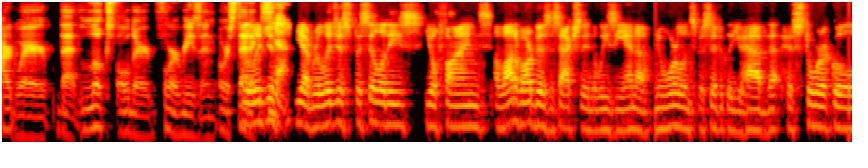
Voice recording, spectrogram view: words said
hardware that looks older for a reason or aesthetics. Religious, Yeah. yeah. religious facilities. You'll find a lot of our business actually in Louisiana, New Orleans specifically. You have that historical,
